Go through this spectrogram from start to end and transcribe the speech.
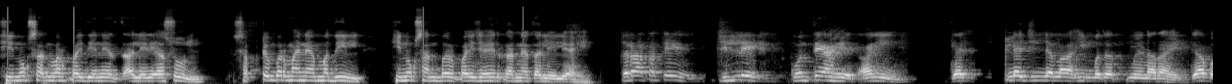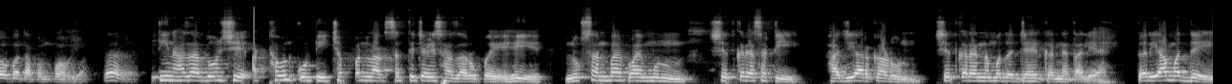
ही नुकसान भरपाई देण्यात आलेली असून सप्टेंबर महिन्यामधील ही नुकसान भरपाई जाहीर करण्यात आलेली आहे. तर आता ते जिल्हे कोणते आहेत आणि त्या कुठल्या जिल्ह्याला ही मदत मिळणार आहे त्याबाबत आपण पाहूया. तर तीन हजार दोनशे अठ्ठावन्न कोटी छप्पन लाख सत्तेचाळीस हजार रुपये हे नुकसान भरपाई म्हणून शेतकऱ्यासाठी हा आर काढून शेतकऱ्यांना मदत जाहीर करण्यात आली आहे. तर यामध्ये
